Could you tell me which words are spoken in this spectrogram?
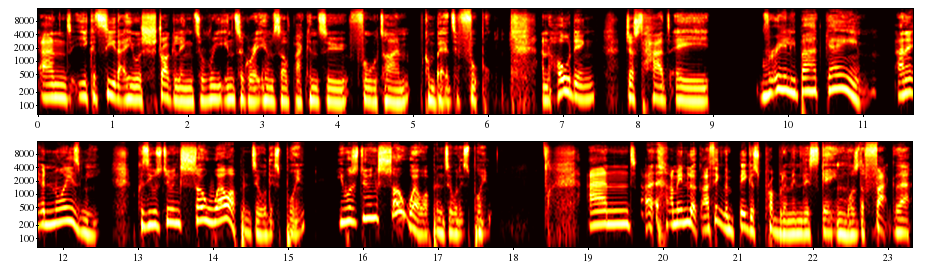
and you could see that he was struggling to reintegrate himself back into full time competitive football. And Holding just had a really bad game. And it annoys me because he was doing so well up until this point. He was doing so well up until this point. And uh, I mean, look, I think the biggest problem in this game was the fact that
